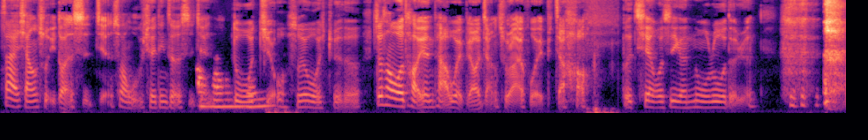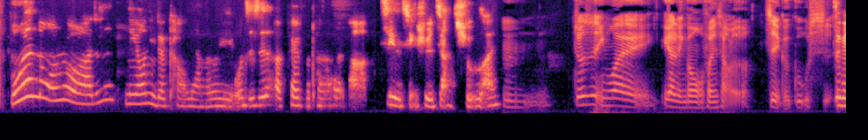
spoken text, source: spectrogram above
再相处一段时间，虽然我不确定这个时间多久，所以我觉得，就算我讨厌他，我也不要讲出来会比较好。抱歉，我是一个懦弱的人。不会懦弱啊，就是你有你的考量而已。我只是很佩服他会把自己的情绪讲出来。嗯，就是因为燕玲跟我分享了这个故事，这个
